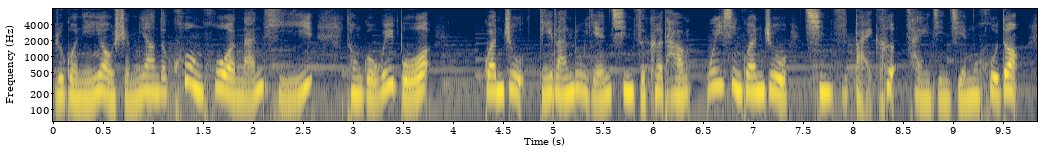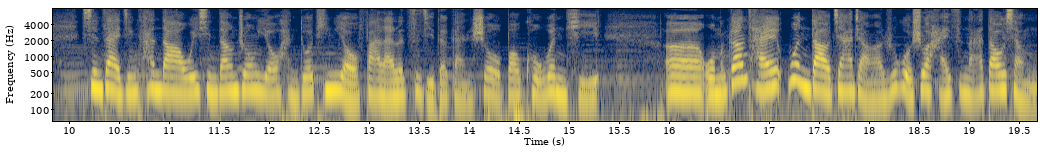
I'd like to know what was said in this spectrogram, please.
如果您有什么样的困惑难题，通过微博关注“迪兰路言亲子课堂”，微信关注“亲子百科”，参与进节目互动。现在已经看到微信当中有很多听友发来了自己的感受，包括问题。呃，我们刚才问到家长啊，如果说孩子拿刀想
